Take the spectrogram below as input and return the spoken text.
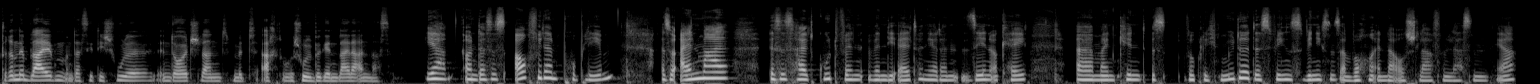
drinne bleiben und das sieht die Schule in Deutschland mit 8 Uhr Schulbeginn leider anders. Ja, und das ist auch wieder ein Problem. Also einmal ist es halt gut, wenn, wenn die Eltern ja dann sehen, okay, äh, mein Kind ist wirklich müde, deswegen es wenigstens am Wochenende ausschlafen lassen, ja.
